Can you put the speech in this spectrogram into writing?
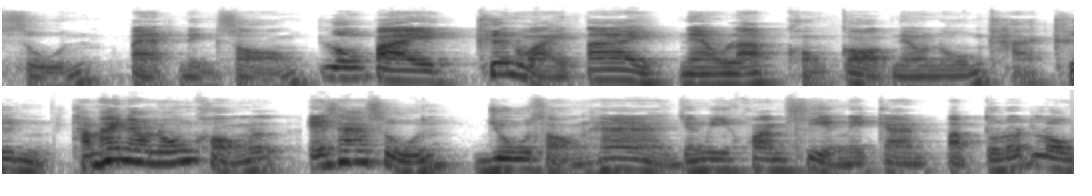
810 812 ลงไปเคลื่อนไหวใต้แนวรับของกรอบแนวโน้มขาขึ้น ทำให้แนวโน้มของ S50 U25 ยังมีความเสี่ยงในการปรับตัวลดลง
